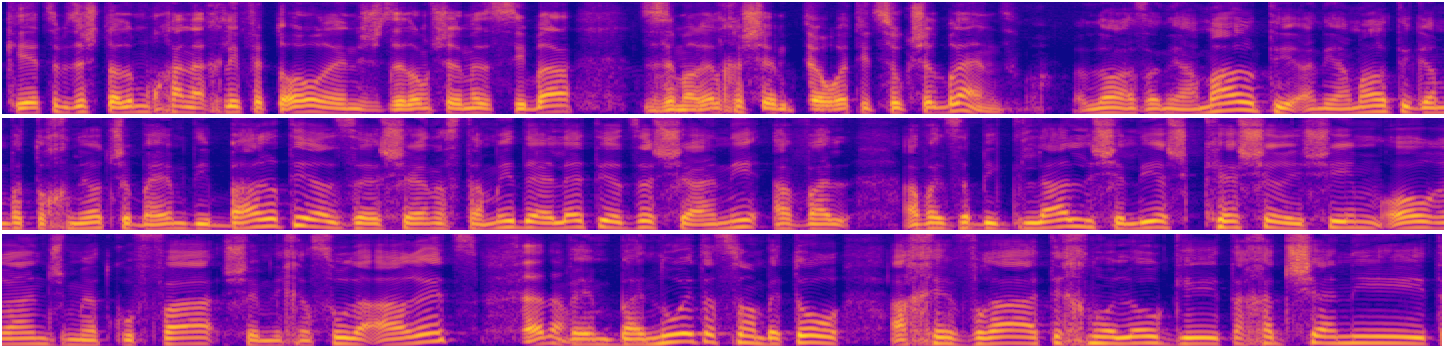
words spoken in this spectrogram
כי עצם זה שאתה לא מוכן להחליף את אורנג', זה לא משנה מאיזה סיבה, זה מראה לך שהם תאורטית סוג של ברנד. לא, אז אני אמרתי, אני אמרתי גם בתוכניות שבהן דיברתי על זה, שאין, אז תמיד העליתי את זה שאני, אבל, אבל זה בגלל שלי יש קשר אישי עם אורנג' מהתקופה שהם נכנסו לארץ, בסדר. והם בנו את עצמם בתור החברה הטכנולוגית, החדשנית,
